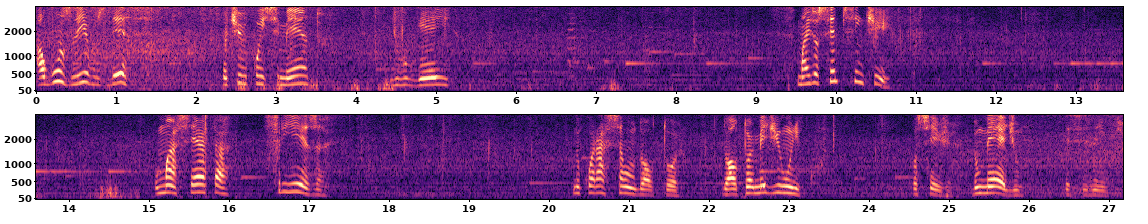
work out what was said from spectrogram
Alguns livros desses eu tive conhecimento, divulguei. Mas eu sempre senti uma certa frieza no coração do autor, do autor mediúnico, ou seja, do médium desses livros.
